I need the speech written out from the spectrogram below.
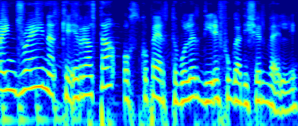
Brain drain che in realtà ho scoperto voler dire fuga di cervelli.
